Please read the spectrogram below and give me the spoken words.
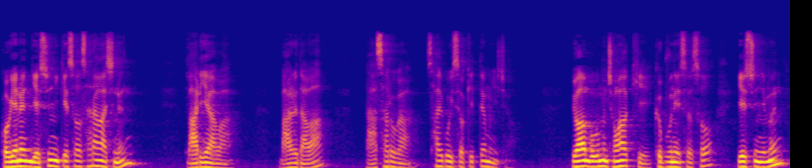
거기에는 예수님께서 사랑하시는 마리아와 마르다와 나사로가 살고 있었기 때문이죠. 요한복음은 정확히 그 부분에 있어서 예수님은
